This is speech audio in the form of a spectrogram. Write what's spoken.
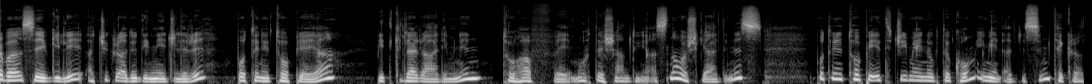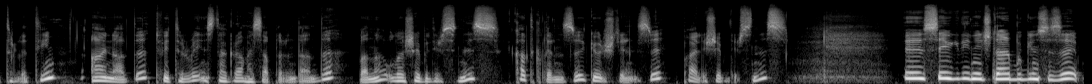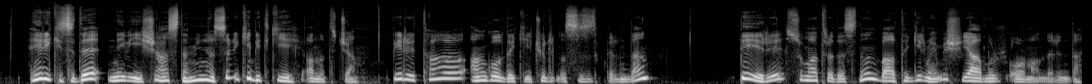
Merhaba sevgili Açık Radyo dinleyicileri. Botanitopya'ya, bitkiler aleminin tuhaf ve muhteşem dünyasına hoş geldiniz. botanitopya.gmail.com e-mail adresim tekrar hatırlatayım. Aynı adı Twitter ve Instagram hesaplarından da bana ulaşabilirsiniz. Katkılarınızı, görüşlerinizi paylaşabilirsiniz. Ee, sevgili dinleyiciler bugün size her ikisi de nevi şahsına münhasır iki bitkiyi anlatacağım. Biri ta Angol'daki çölün ıssızlıklarından, diğeri Sumatra Adası'nın balta girmemiş yağmur ormanlarından.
